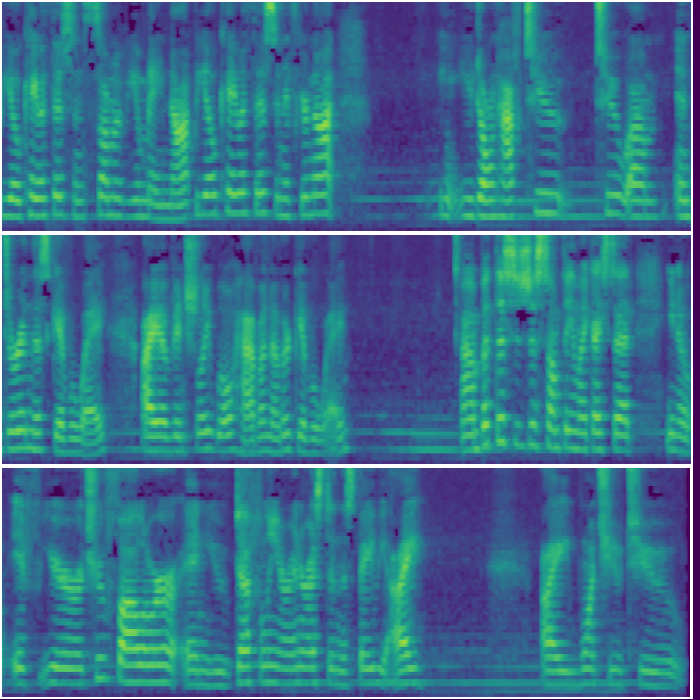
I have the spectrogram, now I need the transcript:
be okay with this and some of you may not be okay with this. And if you're not, you don't have to to um, enter in this giveaway. I eventually will have another giveaway. Um, but this is just something, like I said, you know, if you're a true follower and you definitely are interested in this baby, I I want you to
